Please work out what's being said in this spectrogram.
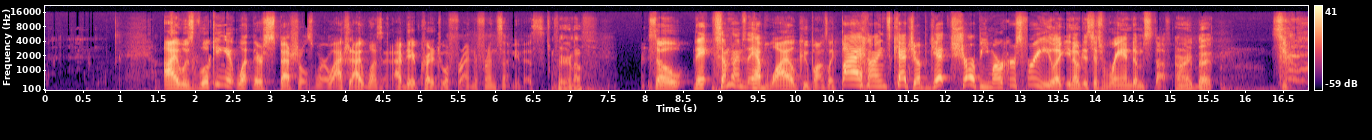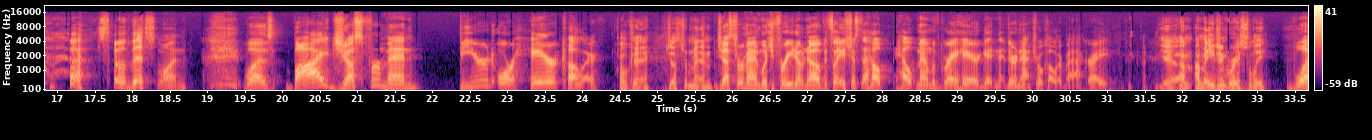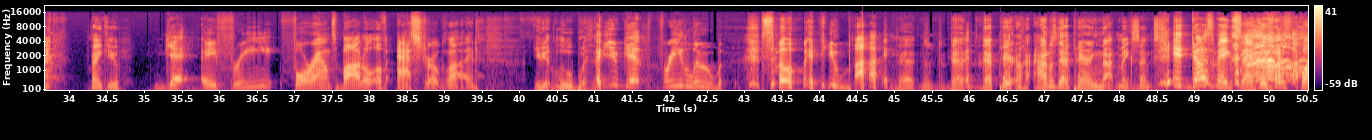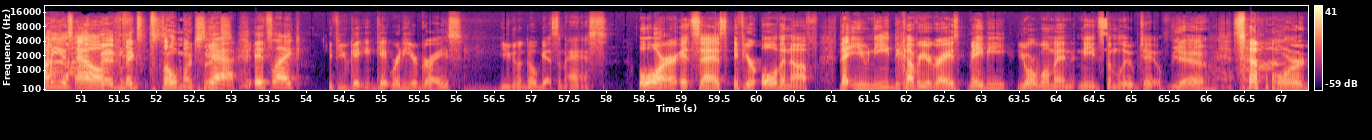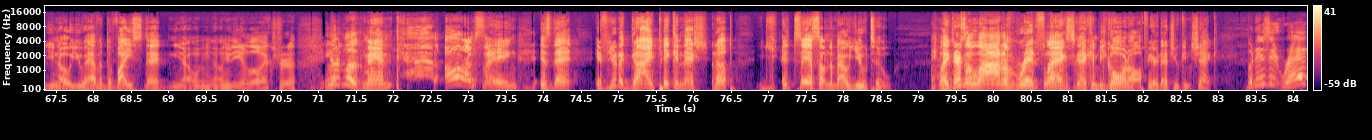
I was looking at what their specials were. Well, actually, I wasn't. I have to give credit to a friend. A friend sent me this. Fair enough. So they sometimes they have wild coupons like buy Heinz ketchup, get Sharpie markers free. Like you know, it's just random stuff. All right, bet. so this one was buy just for men beard or hair color. Okay, just for men. just for men, which for you don't know if it's like it's just to help help men with gray hair get their natural color back, right? Yeah, I'm I'm aging gracefully. What Thank you. get a free four ounce bottle of Astroglide. You get lube with it. you get free lube. So if you buy That that that pair. How does that pairing not make sense? it does make sense. It's just funny as hell. It makes so much sense. Yeah. It's like if you get you get rid of your grays, you're gonna go get some ass. Or it says if you're old enough that you need to cover your grays, maybe your woman needs some lube too. Yeah. So Or you know, you have a device that you know, you know, you need a little extra. Know, look, man. All I'm saying is that if you're the guy picking that shit up, it says something about you too. Like, there's a lot of red flags that can be going off here that you can check. But is it red?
